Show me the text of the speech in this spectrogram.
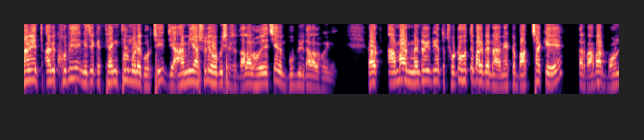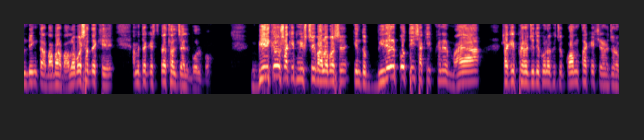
আমি আমি খুবই নিজেকে থ্যাঙ্কফুল মনে করছি যে আমি আসলে অবিশ্বাসের দালাল হয়েছি, আমি বুবলির দালাল হইনি। কারণ আমার মেন্টালিটি এত ছোট হতে পারবে না, আমি একটা বাচ্চাকে তার বাবার বন্ডিং তার বাবার ভালোবাসা দেখে আমি তাকে স্পেশাল চাইল্ড বলব। বীরকেও সাকিব নিশ্চয়ই ভালোবাসে, কিন্তু বীরের প্রতি সাকিব খানের মায়া, সাকিব খানের যদি কোনো কিছু কম থাকে, সেটার জন্য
